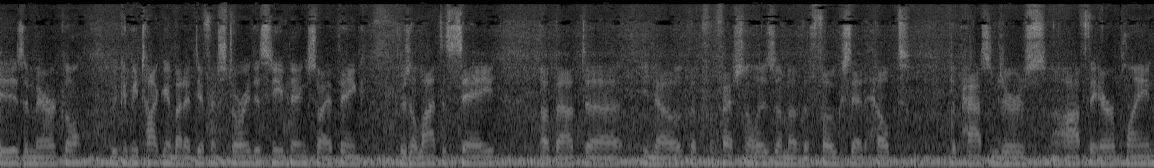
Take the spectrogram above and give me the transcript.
It is a miracle. We could be talking about a different story this evening, so I think there's a lot to say about, uh, you know, the professionalism of the folks that helped the passengers off the airplane.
